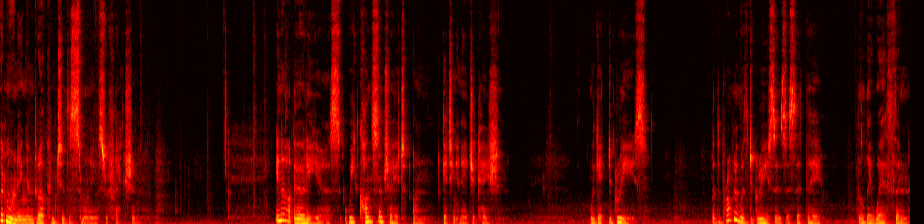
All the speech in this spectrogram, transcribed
Good morning and welcome to this morning's reflection. In our early years, we concentrate on getting an education. We get degrees. But the problem with degrees is, is that they, though they wear thin,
